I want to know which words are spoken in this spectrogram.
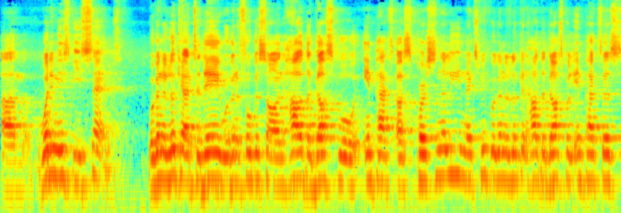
um, what it means to be sent. We're going to look at today, we're going to focus on how the gospel impacts us personally. Next week, we're going to look at how the gospel impacts us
